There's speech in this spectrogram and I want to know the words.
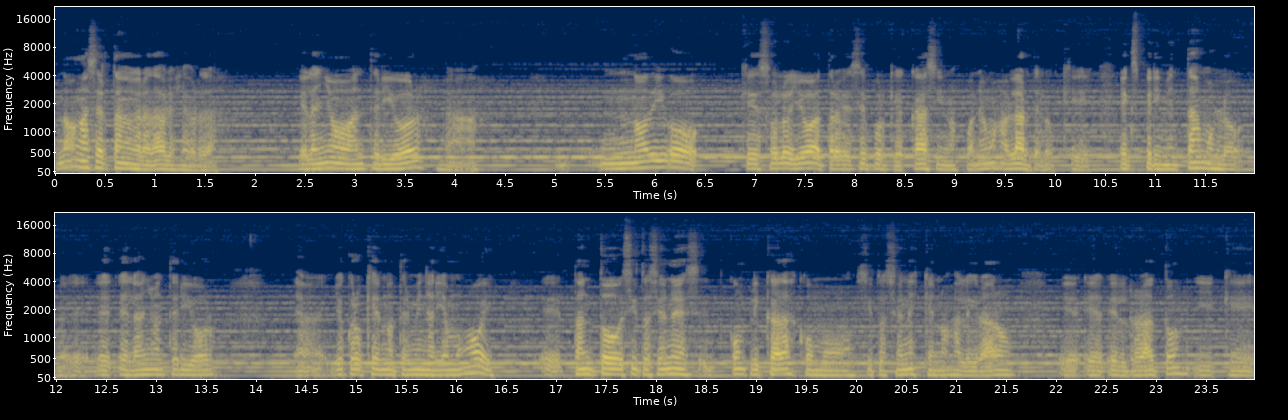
no van a ser tan agradables, la verdad. El año anterior, no digo que solo yo atravesé porque acá si nos ponemos a hablar de lo que experimentamos lo, eh, el año anterior, ah, yo creo que no terminaríamos hoy. Eh, tanto situaciones complicadas como situaciones que nos alegraron eh, el, rato y que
